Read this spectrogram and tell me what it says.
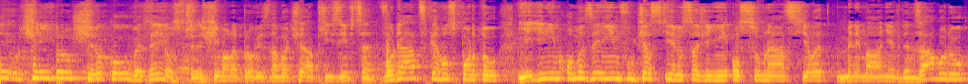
je určený pro širokou veřejnost, především ale pro vyznavače a příznivce vodáckého sportu. Jediným omezením v účasti je dosažení 18 let minimálně v den závodu,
